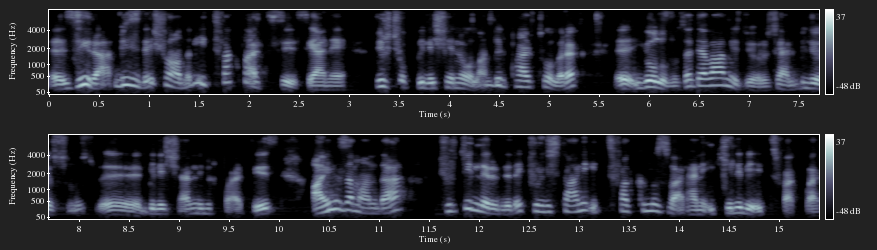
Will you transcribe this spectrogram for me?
E, zira biz de şu anda bir ittifak partisiyiz. Yani birçok bileşeni olan bir parti olarak e, yolumuza devam ediyoruz. Yani biliyorsunuz e, bileşenli bir partiyiz. Aynı zamanda Kürt illerinde de Kürdistani ittifakımız var. Hani ikili bir ittifak var.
